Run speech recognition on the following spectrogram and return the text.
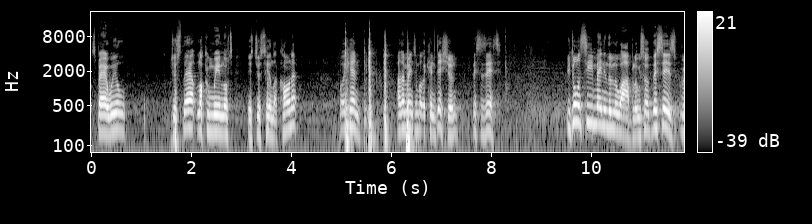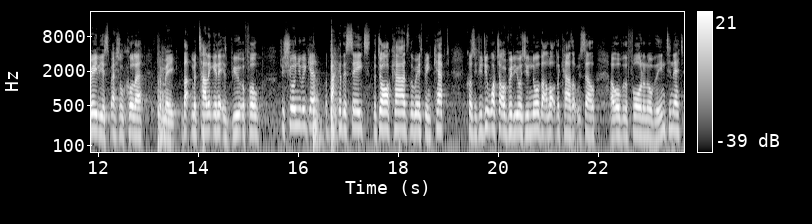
spare wheel just there. Lock and wheel nut is just here in that corner. But again, as I mentioned about the condition, this is it. You don't see many in the Loire blue, so this is really a special colour for me. That metallic in it is beautiful. Just showing you again the back of the seats, the door cards, the way it's been kept. Because if you do watch our videos, you know that a lot of the cars that we sell are over the phone and over the internet.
